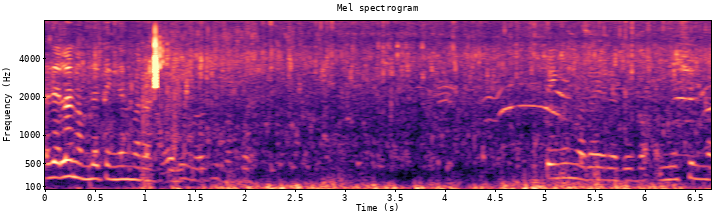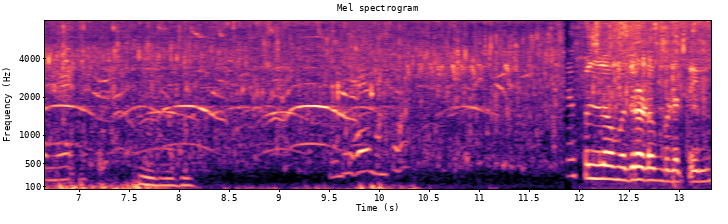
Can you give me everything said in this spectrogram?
ಅದೆಲ್ಲ ನಮ್ಮದೇ ತೆಂಗಿನ ಮರ. ತೆಂಗಿನ ಮರ ಇರೋದು ಮಿಷಿನ್ ಮನೆ. ಫುಲ್ಲು ಮುದ್ರೊಳಗೆ ಇಲ್ಲಿ.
